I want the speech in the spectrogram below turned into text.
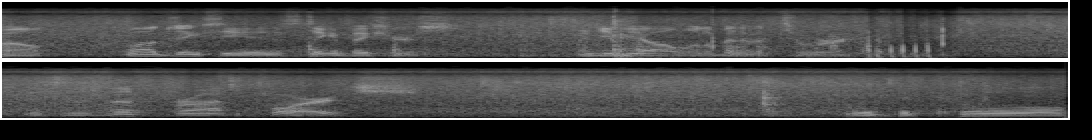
Well, while Jinxie is taking pictures, I'll give you all a little bit of a tour. This is the front porch with the cool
